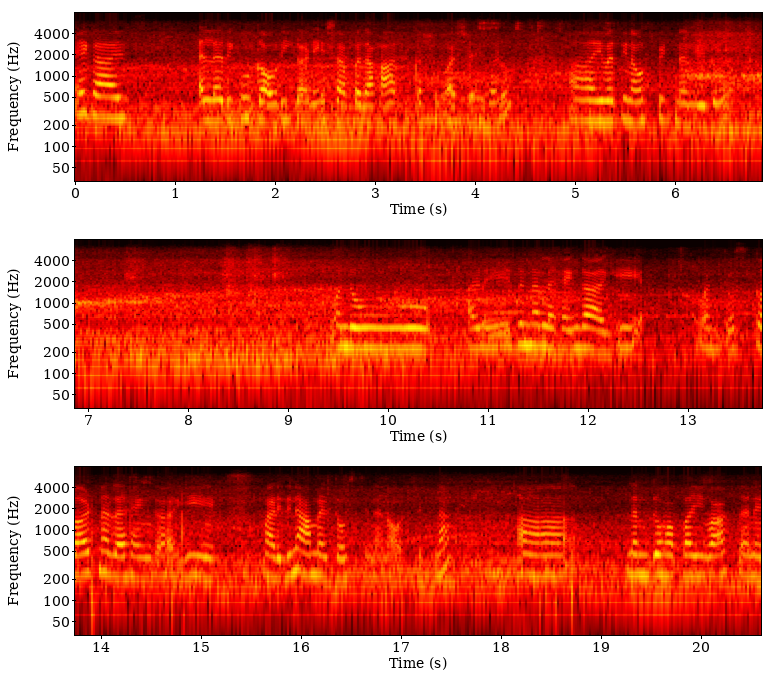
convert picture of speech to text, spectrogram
ಹೇ ಗಾಯ್ಸ್ ಎಲ್ಲರಿಗೂ ಗೌರಿ ಗಣೇಶ ಹಬ್ಬದ ಹಾರ್ದಿಕ ಶುಭಾಶಯಗಳು. ಇವತ್ತಿನ ಔಟ್ಫಿಟ್ ನಂದಿದು ಒಂದು ಹಳೇದನ್ನ ಲೆಹೆಂಗಾಗಿ, ಒಂದು ಸ್ಕರ್ಟ್ನ ಲೆಹೆಂಗಾಗಿ ಮಾಡಿದ್ದೀನಿ. ಆಮೇಲೆ ತೋರಿಸ್ತೀನಿ ನಾನು ಔಟ್ಫಿಟ್ನ ನಮ್ಮದು ಹಬ್ಬ ಇವಾಗ ತಾನೇ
